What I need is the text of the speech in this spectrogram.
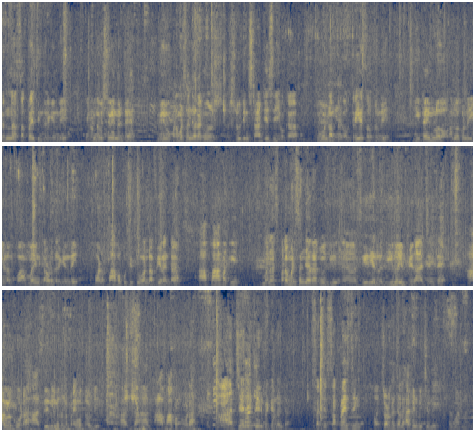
చిన్న సర్ప్రైజ్ థింగ్ జరిగింది. ఇక్కడ ఉన్న విషయం ఏంటంటే మేము పడమటి సంజారాకు షూటింగ్ స్టార్ట్ చేసి ఒక టూ అండ్ హాఫ్ ఒక త్రీ ఇయర్స్ అవుతుంది. ఈ టైంలో అనుకోకుండా వీళ్ళ అమ్మాయిని కలవడం జరిగింది. వాళ్ళ పాప పుట్టి టూ అండ్ హాఫ్ ఇయర్ అంట. ఆ పాపకి మన పడమటి సంజారాగం సీరియల్ హీరోయిన్ పేరు ఆర్జే అయితే ఆమె కూడా ఆ సీరియల్ మీద ఉన్న ప్రేమతోటి ఆ- పాపకు కూడా ఆర్జే అనే పేరు పెట్టిందంట. Such surprise thing. అది చూడగా చాలా హ్యాపీ అనిపించింది. మాట్లాడండి.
